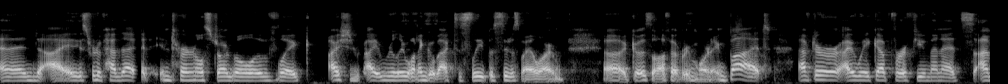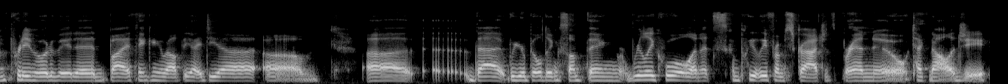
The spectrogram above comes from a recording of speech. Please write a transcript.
and I sort of have that internal struggle of like I should, I really want to go back to sleep as soon as my alarm uh, goes off every morning. But after I wake up for a few minutes, I'm pretty motivated by thinking about the idea. Um, uh, that we are building something really cool and it's completely from scratch. It's brand new technology.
